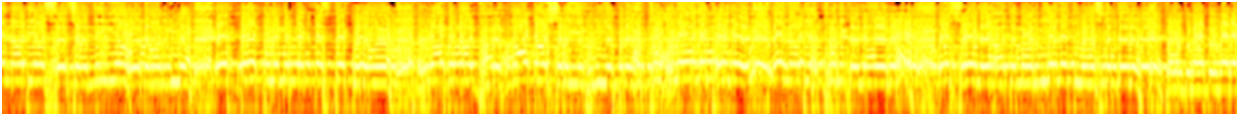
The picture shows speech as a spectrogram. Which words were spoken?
انہاں دی سوچا ہو جان گیا بیت المقدس تے خدا رب دا گھر کعبہ شریف بھی اپنے ہاتھوں کھلا بیٹھے گے انہاں دی ہاتھوں نکل جائے گا۔ وہ سونے اج مولویاں نے جلوس کڈے تو جناب والا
